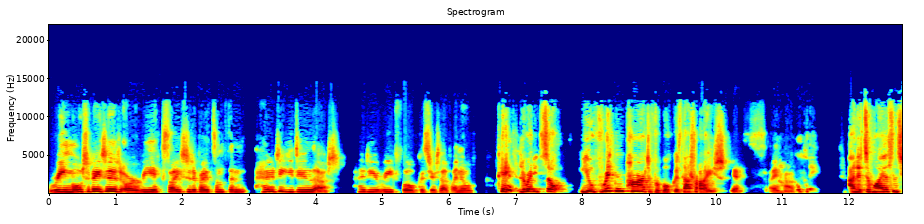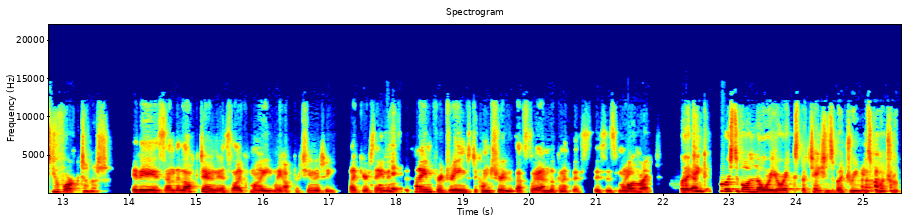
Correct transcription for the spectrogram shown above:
re-motivated or re-excited about something? How do you do that? How do you refocus yourself? I know. Okay, Lorraine. So you've written part of a book, is that right? Yes, I have. Okay, and it's a while since you've worked on it. It is, and the lockdown is like my my opportunity. Like you're saying, Okay. it's the time for dreams to come true. That's the way I'm looking at this. This is my All right. Well, I think first of all, lower your expectations about dreams coming true.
